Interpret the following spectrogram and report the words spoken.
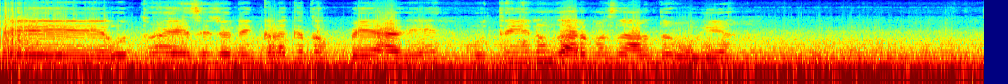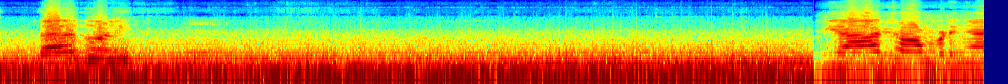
ਤੇ ਉੱਥੋਂ ਏਸੀ ਚੋਂ ਨਿਕਲ ਕੇ ਧੁੱਪੇ ਆ ਗਏ। ਉੱਥੇ ਇਹਨੂੰ ਗਰਮ ਸਰਦ ਹੋ ਗਿਆ। ਲੈ ਗੋਲੀ। ਯਾ ਝੌਂਪੜੀਆਂ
